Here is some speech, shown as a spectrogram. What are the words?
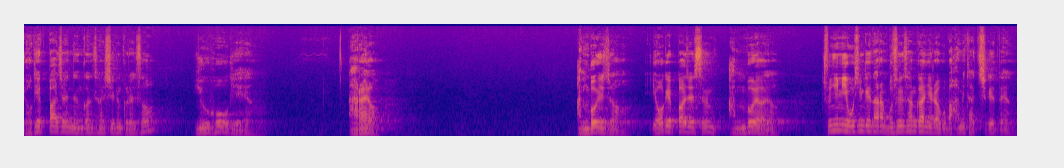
여기에 빠져 있는 건 사실은 그래서 유혹이에요. 알아요. 안 보이죠? 여기에 빠져 있으면 안 보여요. 주님이 오신 게 나랑 무슨 상관이라고 마음이 다치게 돼요.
